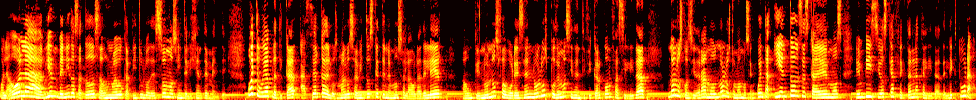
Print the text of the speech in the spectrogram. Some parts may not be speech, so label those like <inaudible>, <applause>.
Hola, hola, bienvenidos a todos a un nuevo capítulo de Somos Inteligentemente. Hoy te voy a platicar acerca de los malos hábitos que tenemos a la hora de leer. Aunque no nos favorecen, no los podemos identificar con facilidad, no los consideramos, no los tomamos en cuenta y entonces caemos en vicios que afectan la calidad de lectura.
